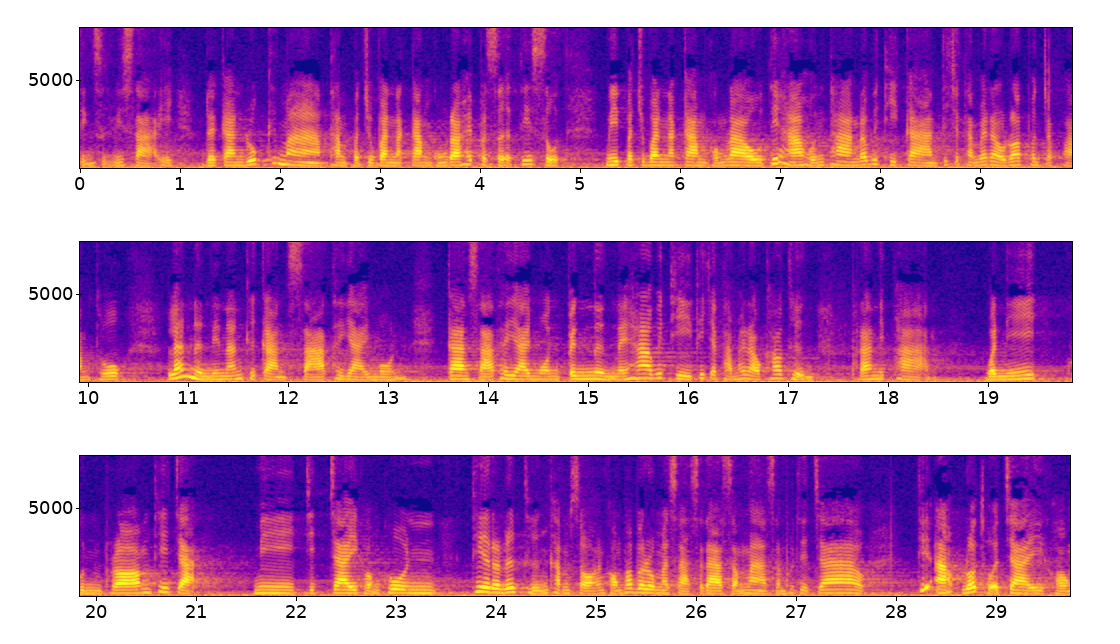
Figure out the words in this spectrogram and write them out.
สิ่งสุดวิสัย โดยการลุกขึ้นมาทำปัจจุบันกรรมของเราให้ประเสริฐที่สุด มีปัจจุบันกรรมของเราที่หาหนทางและวิธีการที่จะทำให้เรารอดพ้นจากความทุกข์ และหนึ่งในนั้นคือการสาธยายมนการสาธยายมนเป็นหนึ่งในห้าวิธีที่จะทำให้เราเข้าถึงพระนิพพาน วันนี้คุณพร้อมที่จะมีจิตใจของคุณที่ระลึกถึงคำสอนของพระบรมศาสดาสัมมาสัมพุทธเจ้า ที่อาบลดหัวใจของ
